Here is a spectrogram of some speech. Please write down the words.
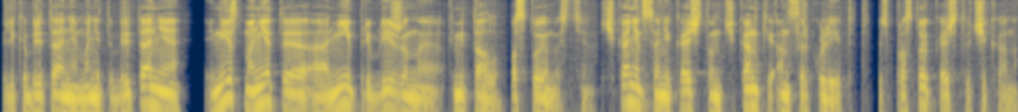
Великобритания, монеты Британия – Инвест-монеты, они приближены к металлу по стоимости. Чеканятся они качеством чеканки uncirculated, то есть простое качество чекана,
